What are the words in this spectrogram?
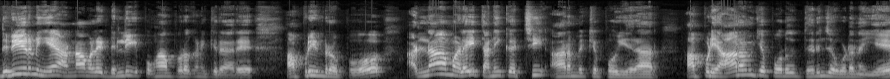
திடீர்னு ஏன் அண்ணாமலை டெல்லிக்கு போகாம புறக்கணிக்கிறாரு? அப்படின்றப்போ அண்ணாமலை தனி கட்சி ஆரம்பிக்க போகிறார். அப்படி ஆரம்பிக்க போறது தெரிஞ்ச உடனேயே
